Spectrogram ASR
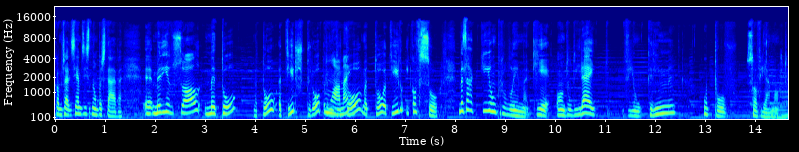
como já dissemos, isso não bastava. Ah, Maria do Sol matou. Matou a tiro, esperou, premeditou, matou a tiro e confessou. Mas há aqui um problema, que é onde o direito via um crime, o povo só via a morte.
